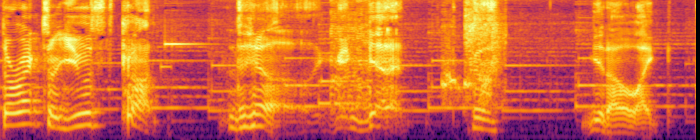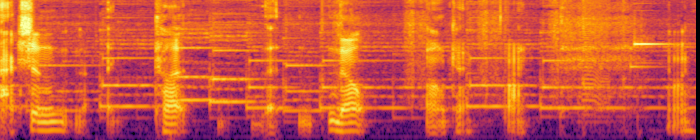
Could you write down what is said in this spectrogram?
Director used cut. Get it? Because, you know, like, action, cut. No. Okay, fine. Anyway.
